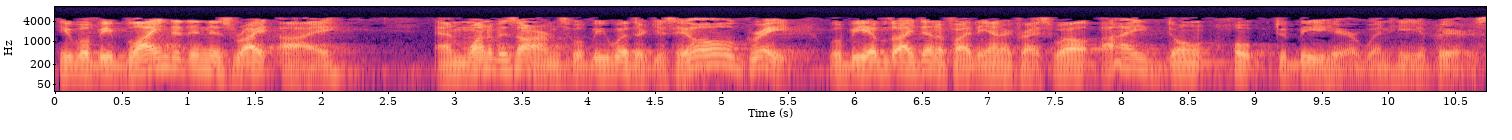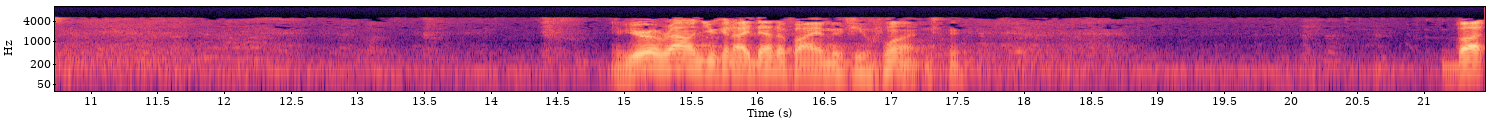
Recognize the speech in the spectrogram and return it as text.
he will be blinded in his right eye, and one of his arms will be withered. You say, oh great, we'll be able to identify the Antichrist. Well, I don't hope to be here when he appears. If you're around, you can identify him if you want. but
